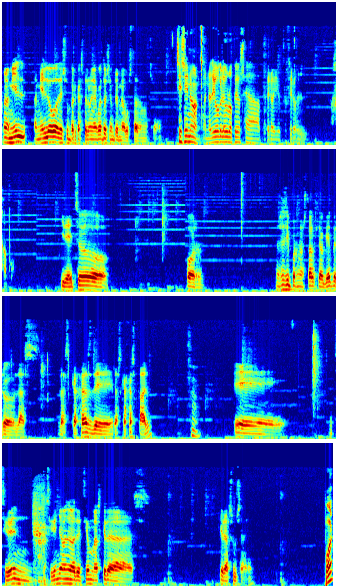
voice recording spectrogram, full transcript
Bueno, a mí, el, a mí el logo de Super Castlevania 4 siempre me ha gustado mucho. ¿eh? Sí, sí, no. No digo que el europeo sea. Pero yo prefiero el Japón. Y de hecho, por... No sé si por nostalgia o qué, pero las, las cajas de... Las cajas PAL Hmm. eh, me, siguen, me siguen llamando la atención más que las... Que las USA, ¿eh? ¿Por?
